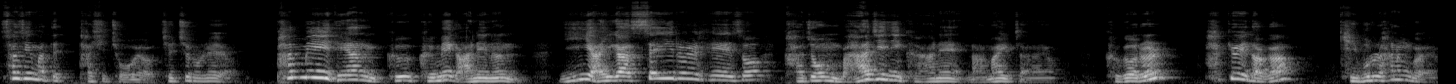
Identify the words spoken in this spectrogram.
선생님한테 다시 줘요. 제출을 해요. 판매에 대한 그 금액 안에는 이 아이가 세일을 해서 가져온 마진이 그 안에 남아 있잖아요. 그거를 학교에다가 기부를 하는 거예요.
